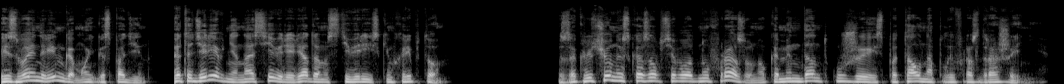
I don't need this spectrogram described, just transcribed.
«Из Вейнринга, мой господин. Это деревня на севере рядом с Тиверийским хребтом». Заключенный сказал всего одну фразу, но комендант уже испытал наплыв раздражения.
